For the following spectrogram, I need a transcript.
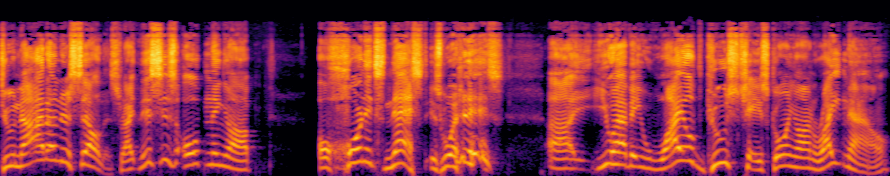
Do not undersell this, right? This is opening up a hornet's nest, is what it is. Uh, you have a wild goose chase going on right now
